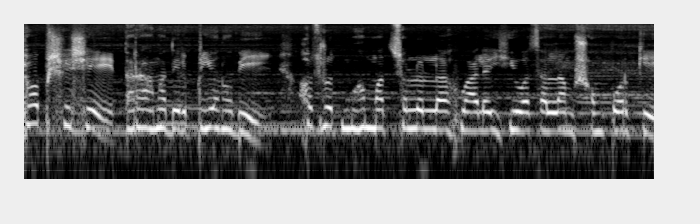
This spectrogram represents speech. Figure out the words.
সব শেষে তারা আমাদের প্রিয় নবী হজরত মুহাম্মদ সাল্লাল্লাহু আলাইহি ওয়াসাল্লাম সম্পর্কে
